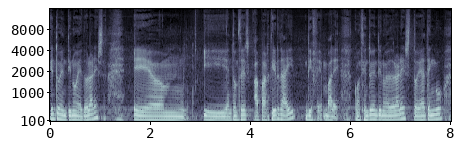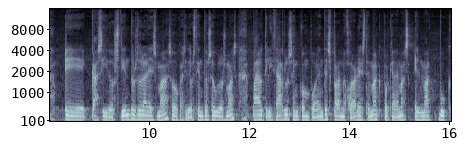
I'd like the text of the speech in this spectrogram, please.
129 dólares. Eh, y entonces a partir de ahí dije, vale, con 129 dólares todavía tengo eh, casi 200 dólares más o casi 200 euros más para utilizarlos en componentes para mejorar este Mac, porque además el MacBook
